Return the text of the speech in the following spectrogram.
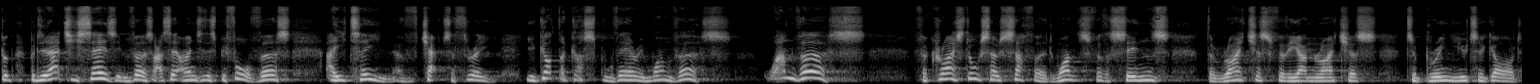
But, but it actually says in verse, I said I mentioned this before, verse 18 of chapter 3, you got the gospel there in one verse. One verse. For Christ also suffered once for the sins, the righteous for the unrighteous, to bring you to God.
